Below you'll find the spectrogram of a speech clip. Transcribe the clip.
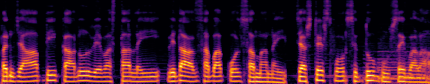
ਪੰਜਾਬ ਦੀ ਕਾਨੂੰਨ ਵਿਵਸਥਾ ਲਈ ਵਿਧਾਨ ਸਭਾ ਕੋਲ ਸਮਾਂ ਨਹੀਂ। ਜਸਟਿਸ ਫੋਰ ਸਿੱਧੂ ਮੂਸੇਵਾਲਾ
